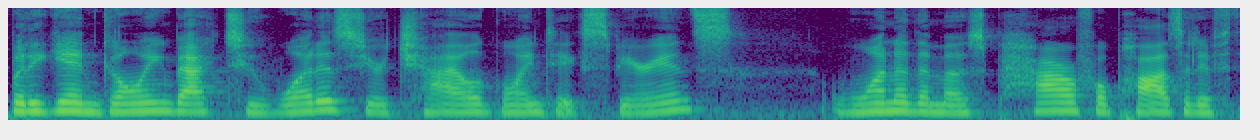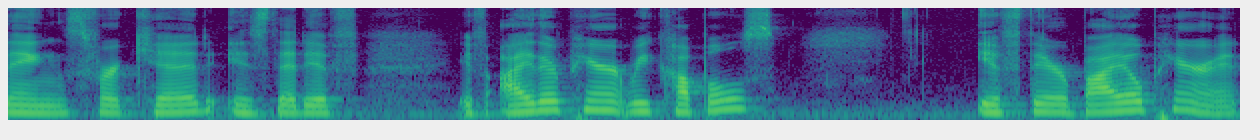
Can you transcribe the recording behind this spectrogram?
But again, going back to what is your child going to experience? One of the most powerful positive things for a kid is that if if either parent recouples, if their bio parent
